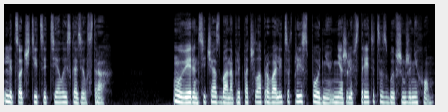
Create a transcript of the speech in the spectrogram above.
Лицо чтицы тела исказил страх. Уверен, сейчас бы она предпочла провалиться в преисподнюю, нежели встретиться с бывшим женихом.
